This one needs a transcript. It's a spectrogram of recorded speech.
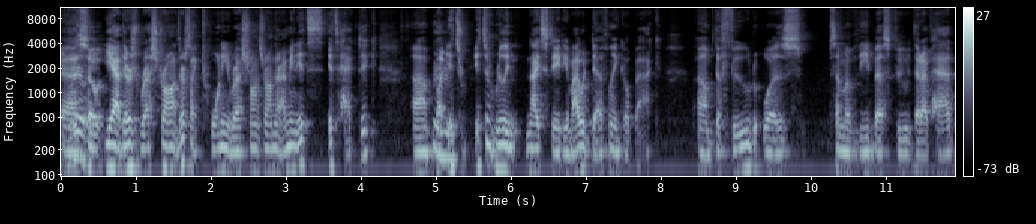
Uh, Really? So yeah, there's restaurants. There's like 20 restaurants around there. I mean, it's it's hectic, uh, but Mhm. it's it's a really nice stadium. I would definitely go back. Um, the food was some of the best food that I've had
